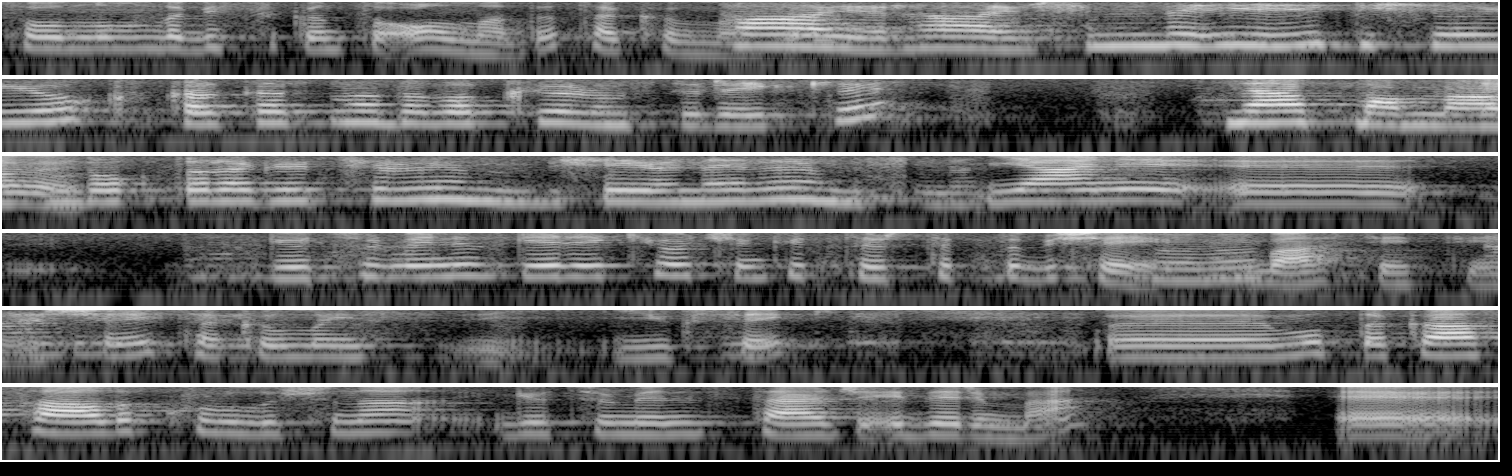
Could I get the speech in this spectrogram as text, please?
Solunumda bir sıkıntı olmadı, takılmadı. Hayır, hayır. Şimdi iyi, bir şey yok. Kakasına da bakıyorum sürekli. Ne yapmam lazım? Evet. Doktora götürür mü? Bir şey önerir misiniz? Yani e, götürmeniz gerekiyor çünkü tırtıklı bir şey bahsettiğiniz şey. Takılma yüksek. E, mutlaka sağlık kuruluşuna götürmenizi tercih ederim ben. E,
